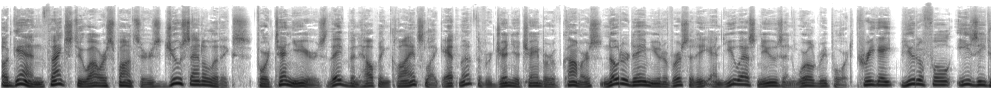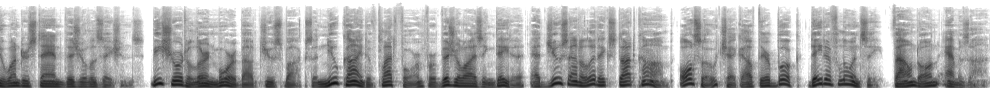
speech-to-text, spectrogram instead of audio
Again, thanks to our sponsors, Juice Analytics. For 10 years, they've been helping clients like Aetna, the Virginia Chamber of Commerce, Notre Dame University, and U.S. News and World Report create beautiful, easy to understand visualizations. Be sure to learn more about Juicebox, a new kind of platform for visualizing data, at juiceanalytics.com. Also, check out their book, Data Fluency, found on Amazon.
